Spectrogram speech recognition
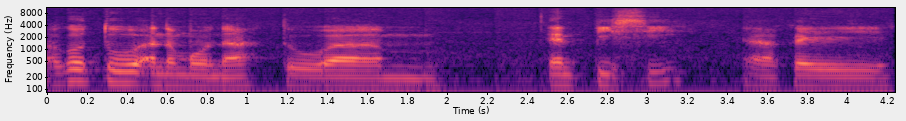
I'll go to ano muna, to um, NPC, uh, kay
